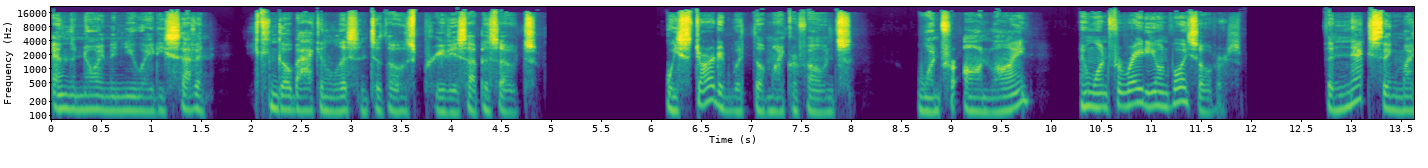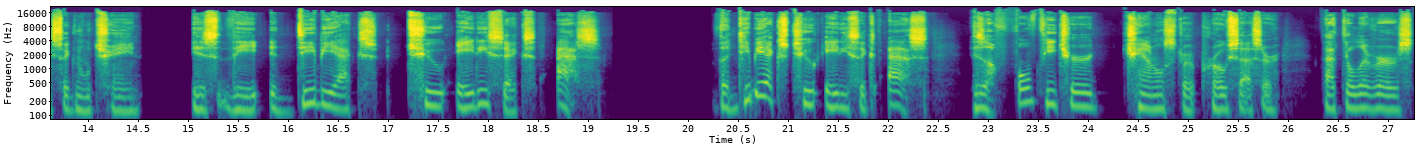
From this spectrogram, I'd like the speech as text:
and the Neumann U87, you can go back and listen to those previous episodes. We started with the microphones, one for online and one for radio and voiceovers. The next thing my signal chain is the DBX 286S. The DBX 286S is a full featured channel strip processor that delivers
